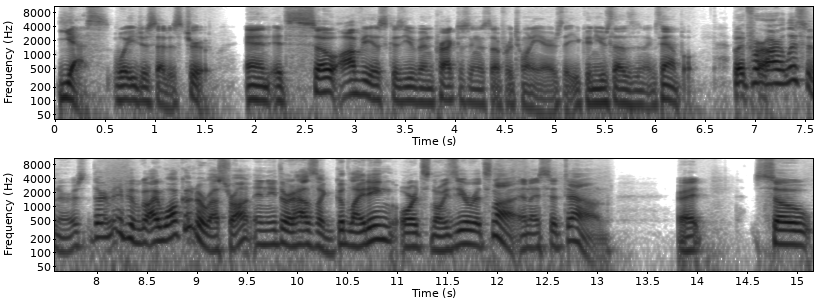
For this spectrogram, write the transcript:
yes, what you just said is true. And it's so obvious because you've been practicing this stuff for 20 years that you can use that as an example. But for our listeners, there are many people who go, I walk into a restaurant and either it has like good lighting or it's noisy or it's not. And I sit down, right? So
